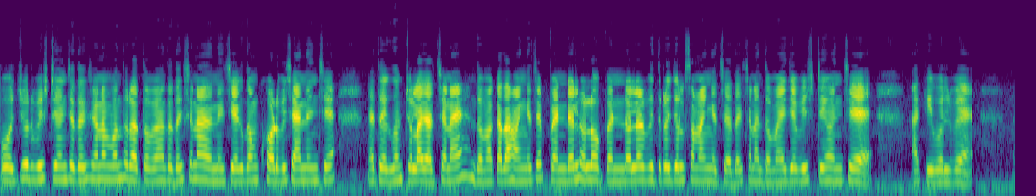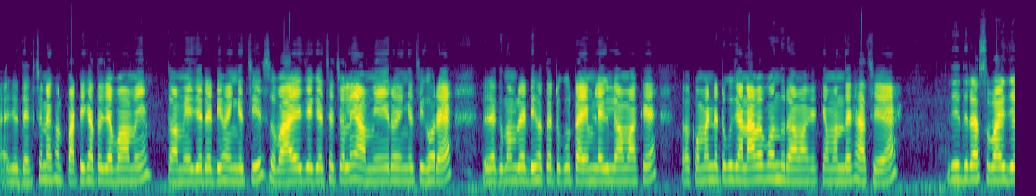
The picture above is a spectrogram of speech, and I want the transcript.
প্রচুর বৃষ্টি হচ্ছে, দেখছ না বন্ধুরা? তবে হয়তো দেখছ না, নিচে একদম খড় বিছাই নিচ্ছে না তো একদম চলা যাচ্ছে না। দমে কাদা হয়ে গেছে। প্যান্ডেল হলো, প্যান্ডেলের ভিতরে জল সামাই গেছে। দেখছ না, দমে যে বৃষ্টি হচ্ছে। আর কি বলবে? এই যে দেখছেন, এখন পার্টি খাতে যাব আমি। তো আমি এই যে রেডি হয়ে গেছি। সবাই যে গেছে চলে, আমি রয়ে গেছি ঘরে। একদম রেডি হতে টুকু টাইম লাগল আমাকে। তো কমেন্টে টুকু জানাবে বন্ধুরা আমাকে কেমন দেখাচ্ছে। দিদিরা সবাই যে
